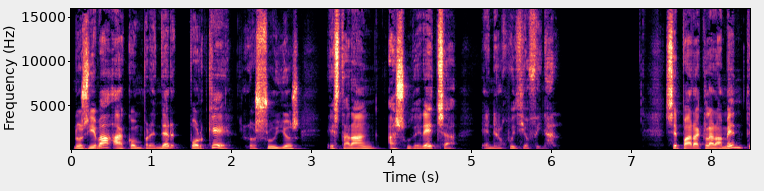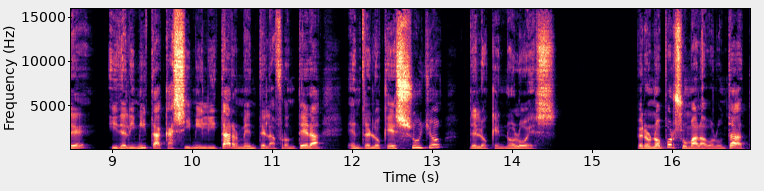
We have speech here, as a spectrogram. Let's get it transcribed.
nos lleva a comprender por qué los suyos estarán a su derecha en el juicio final. Separa claramente y delimita casi militarmente la frontera entre lo que es suyo de lo que no lo es. Pero no por su mala voluntad,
